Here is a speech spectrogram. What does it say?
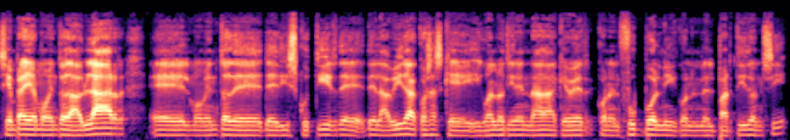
siempre hay el momento de hablar, eh, el momento de, discutir de, la vida, cosas que igual no tienen nada que ver con el fútbol ni con el partido en sí,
